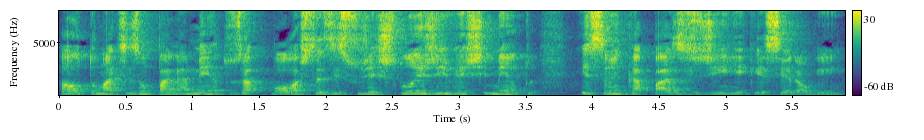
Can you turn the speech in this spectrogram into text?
automatizam pagamentos, apostas e sugestões de investimento e são incapazes de enriquecer alguém.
